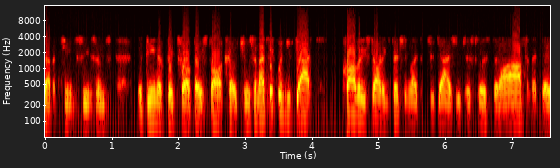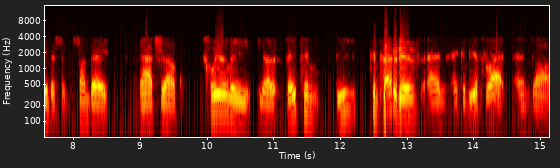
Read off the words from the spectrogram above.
17 seasons, the dean of Big 12 baseball coaches. And I think when you've got quality starting pitching like the two guys you just listed off and the Davis and Sunday matchup, clearly, you know, they can be competitive and, and can be a threat. And uh,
